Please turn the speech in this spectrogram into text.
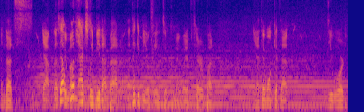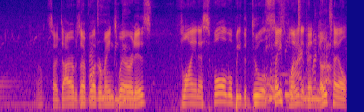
and that's Yeah, that's that too wouldn't much. actually be that bad. I think it'd be okay to commit wave of terror, but yeah, they won't get that D ward. So Dire Observer The Ward remains where it is. Fly in S4 will be the dual safe lane, and then No Tail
